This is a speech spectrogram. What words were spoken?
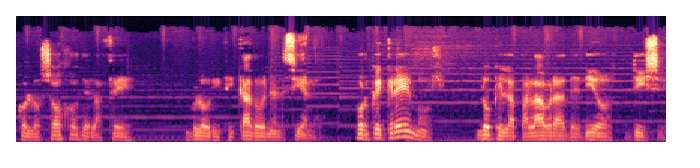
con los ojos de la fe, glorificado en el cielo, porque creemos lo que la palabra de Dios dice,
